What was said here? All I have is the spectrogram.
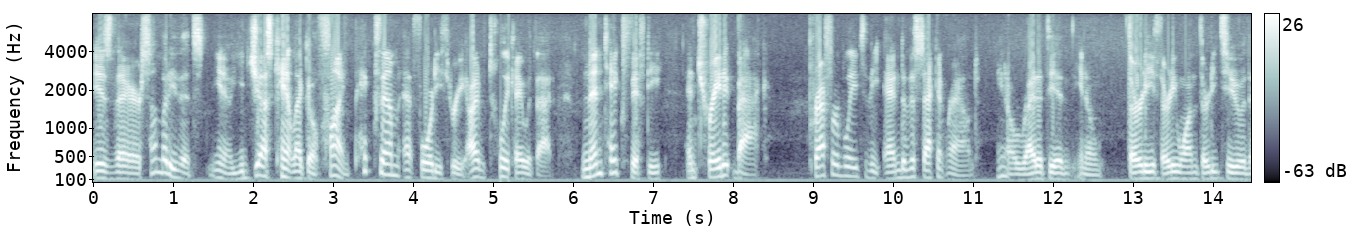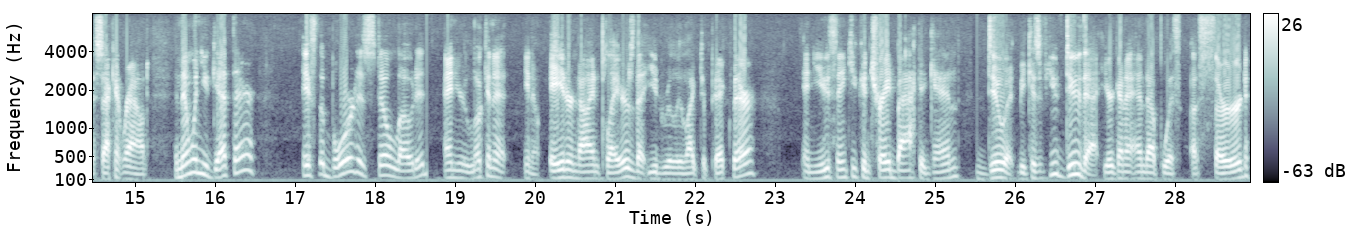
is there somebody that's you know you just can't let go fine pick them at 43 i'm totally okay with that and then take 50 and trade it back preferably to the end of the second round, you know, right at the, end, you know, 30, 31, 32 in the second round. And then when you get there, if the board is still loaded and you're looking at, you know, eight or nine players that you'd really like to pick there, and you think you can trade back again, do it. Because if you do that, you're going to end up with a third,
